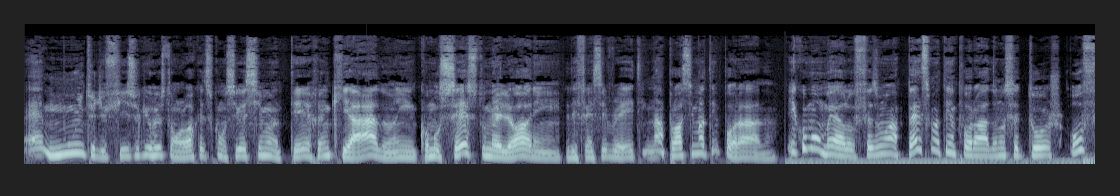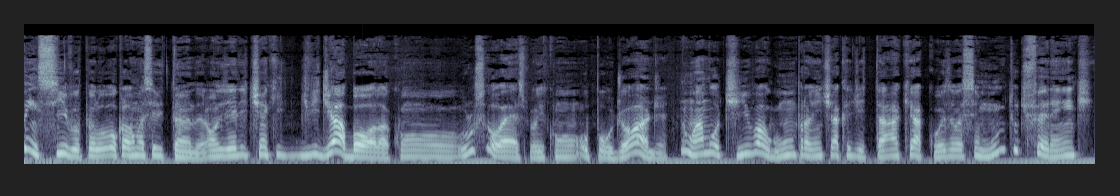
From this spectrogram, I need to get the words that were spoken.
é muito difícil que o Houston Rockets consiga se manter ranqueado ranqueado em, como sexto melhor em defensive rating na próxima temporada. E como o Melo fez uma péssima temporada no setor ofensivo pelo Oklahoma City Thunder, onde ele tinha que dividir a bola com o Russell Westbrook e com o Paul George, não há motivo algum para a gente acreditar que a coisa vai ser muito diferente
